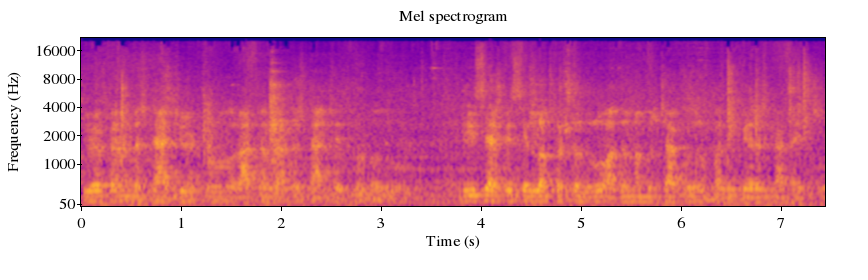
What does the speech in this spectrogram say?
ವಿವೇಕಾನಂದ ಸ್ಟ್ಯಾಚ್ಯೂ ಇಟ್ಟರು ರಾತ್ರಿ ರಾತ್ರಿ ಸ್ಟ್ಯಾಚ್ಯೂ ಎತ್ಕೊಂಡು ಡಿ ಸಿ ಆಫೀಸ್ ಎಲ್ಲೋ ಕಟ್ಟಿದ್ರು, ಅದನ್ನು ಮುಚ್ಚಾಕಿದ್ರು, ಪನಿ ಬೇರೆ ಸ್ಟಾರ್ಟ್ ಆಯಿತು.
